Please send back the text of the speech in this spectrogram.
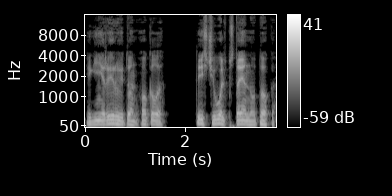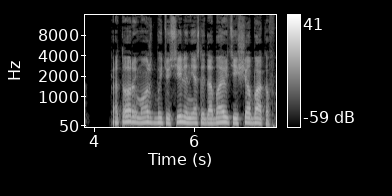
и генерирует он около тысячи вольт постоянного тока. Который может быть усилен, если добавить еще баков,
